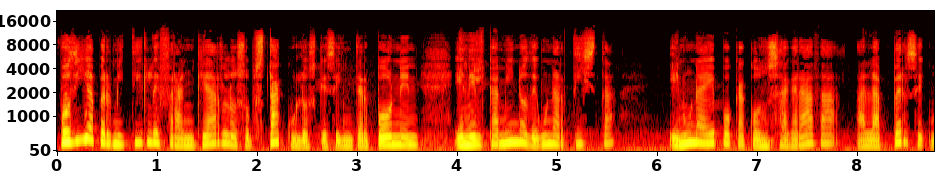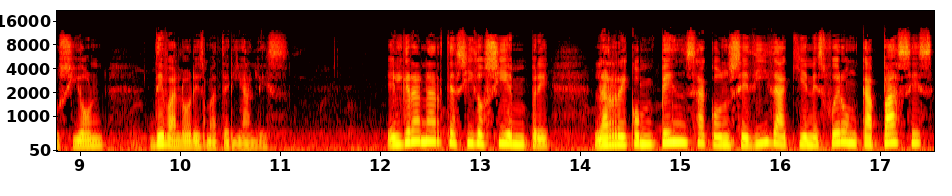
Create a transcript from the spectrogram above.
podía permitirle franquear los obstáculos que se interponen en el camino de un artista en una época consagrada a la persecución de valores materiales. El gran arte ha sido siempre la recompensa concedida a quienes fueron capaces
